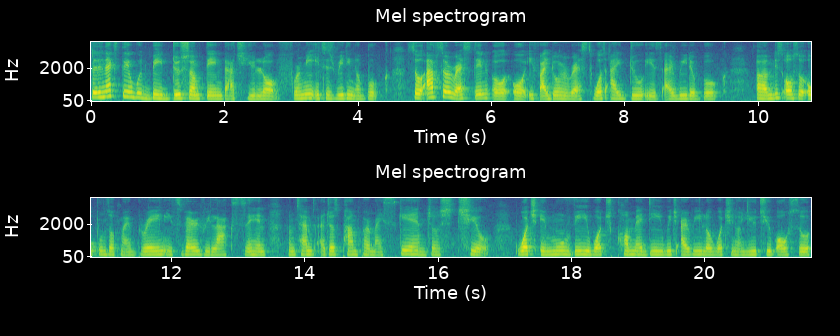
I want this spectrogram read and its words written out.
So the next thing would be do something that you love. For me it is reading a book. So after resting or, or if i don't rest what i do is i read a book. Um, this also opens up my brain. It's very relaxing. Sometimes i just pamper my skin and just chill. Watch a movie, watch comedy, which I really love watching on YouTube also.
